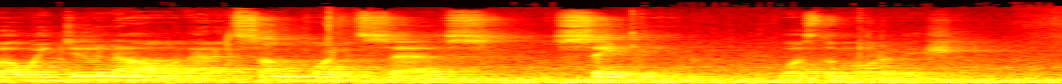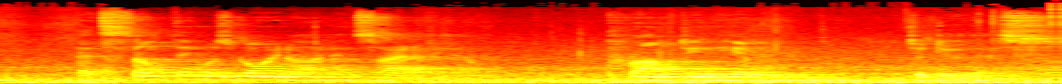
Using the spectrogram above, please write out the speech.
but we do know that at some point it says Satan was the motivation. That something was going on inside of him, prompting him to do this.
